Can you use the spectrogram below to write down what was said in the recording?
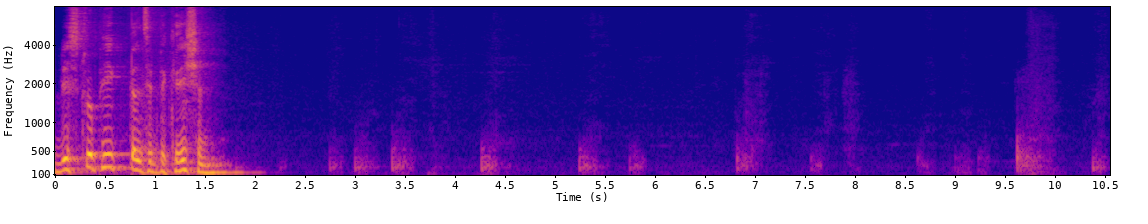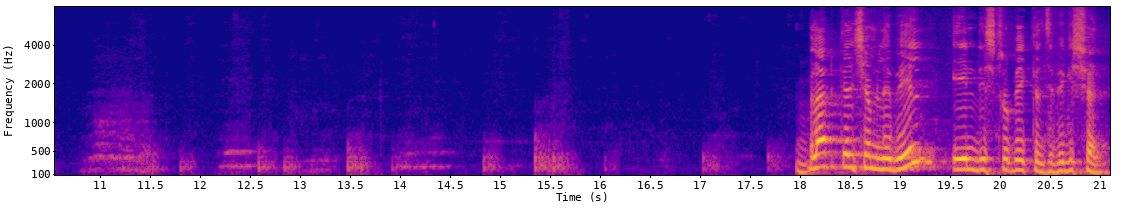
dystrophic calcification. Blood calcium level in dystrophic calcification.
